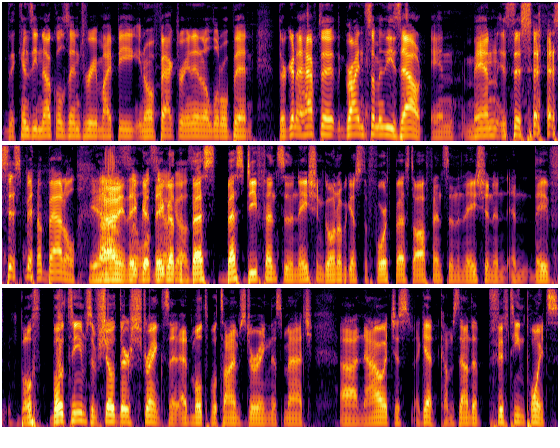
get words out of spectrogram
the Kenzie Knuckles injury might be, you know, factoring in a little bit. They're going to have to grind some of these out. And man, is this has this been a battle? Yeah, uh, I mean, they've so got they've got the best best defense in the nation going up against the fourth best offense in the nation, and, and they've both both teams have showed their strengths at, at multiple times during this match. Uh, now it just again comes down to 15 points.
